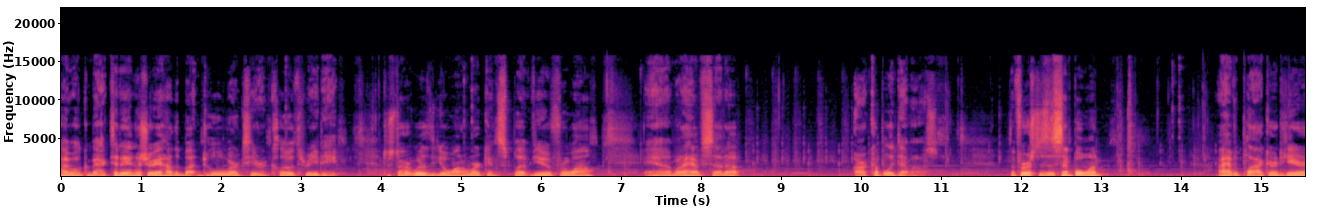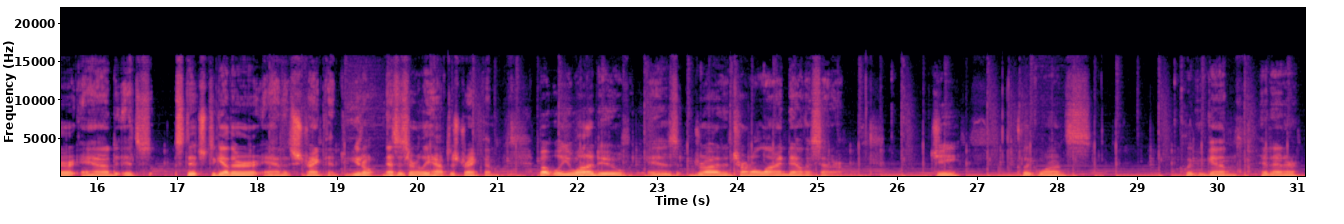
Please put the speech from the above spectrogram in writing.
Hi, welcome back. Today I'm going to show you how the button tool works here in Clo 3D. To start with, you'll want to work in split view for a while. And what I have set up are a couple of demos. The first is a simple one. I have a placard here and it's stitched together and it's strengthened. You don't necessarily have to strengthen, but what you want to do is draw an internal line down the center. G, click once, click again, hit enter,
